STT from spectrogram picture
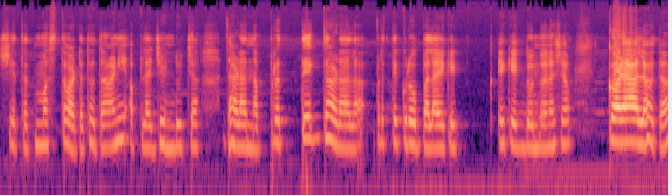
शेतात मस्त वाटत होतं आणि आपल्या झेंडूच्या झाडांना प्रत्येक झाडाला प्रत्येक रोपाला एक एक एक एक दोन दोन अशा कळ्या आल्या होत्या.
